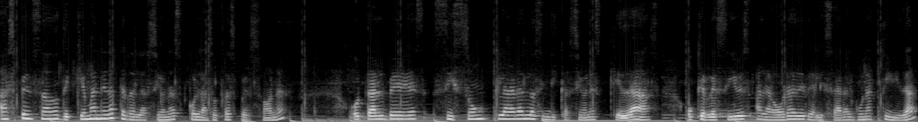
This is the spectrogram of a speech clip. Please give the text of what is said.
has pensado de qué manera te relacionas con las otras personas? O tal vez si son claras las indicaciones que das o que recibes a la hora de realizar alguna actividad?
